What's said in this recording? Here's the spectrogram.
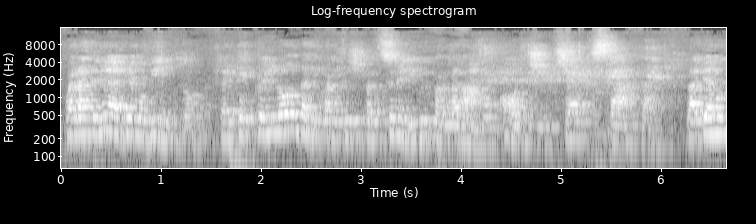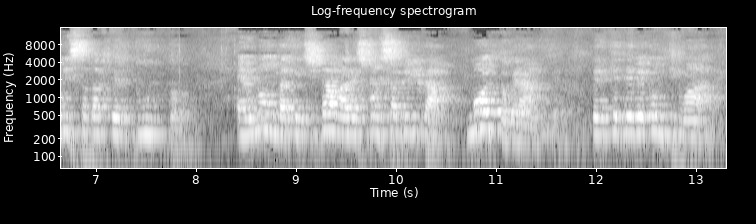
Guardate, noi abbiamo vinto perché quell'onda di partecipazione di cui parlavamo oggi c'è stata, l'abbiamo vista dappertutto. È un'onda che ci dà una responsabilità molto grande perché deve continuare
